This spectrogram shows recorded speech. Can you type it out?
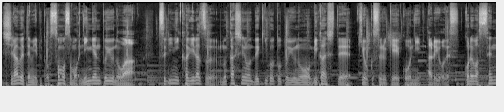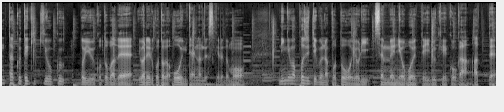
調べてみるとそもそも人間というのは釣りに限らず昔の出来事というのを美化して記憶する傾向にあるようです。これは選択的記憶という言葉で言われることが多いみたいなんですけれども人間はポジティブなことをより鮮明に覚えている傾向があって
